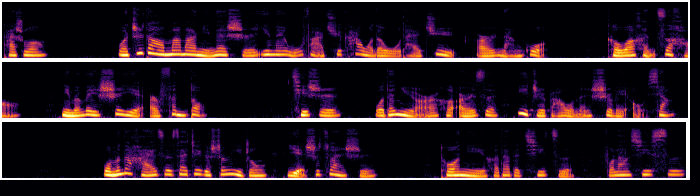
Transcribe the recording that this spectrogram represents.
他说。”我知道，妈妈，你那时因为无法去看我的舞台剧而难过，可我很自豪，你们为事业而奋斗。其实，我的女儿和儿子一直把我们视为偶像。我们的孩子在这个生意中也是钻石。托尼和他的妻子弗朗西斯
